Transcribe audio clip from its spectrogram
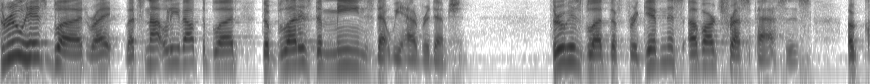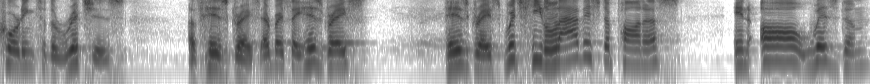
through his blood, right? Let's not leave out the blood. The blood is the means that we have redemption. Through his blood, the forgiveness of our trespasses according to the riches of his grace. Everybody say, His grace his grace, which he lavished upon us in all wisdom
